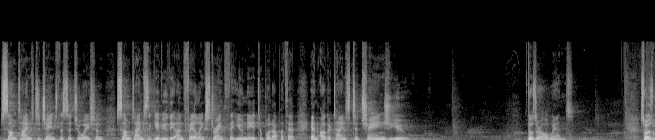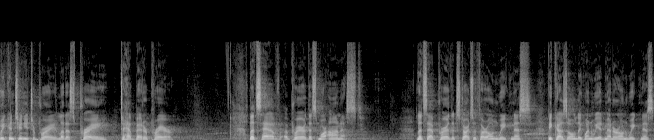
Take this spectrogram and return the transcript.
sometimes to change the situation, sometimes to give you the unfailing strength that you need to put up with it, and other times to change you. Those are all wins. So as we continue to pray, let us pray to have better prayer. Let's have a prayer that's more honest. Let's have prayer that starts with our own weakness, because only when we admit our own weakness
